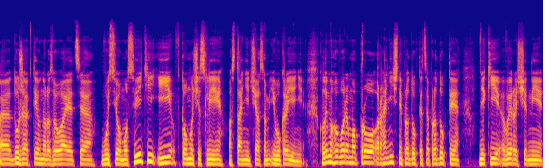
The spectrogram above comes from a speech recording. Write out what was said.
е, дуже активно розвивається в усьому світі, і в тому числі останнім часом і в Україні. Коли ми говоримо про органічні продукти, це продукти, які вирощені.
